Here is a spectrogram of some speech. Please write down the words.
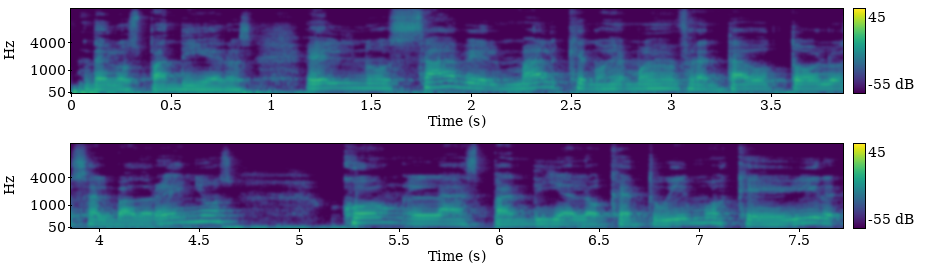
de los pandilleros. Él no sabe el mal que nos hemos enfrentado todos los salvadoreños con las pandillas, lo que tuvimos que vivir,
